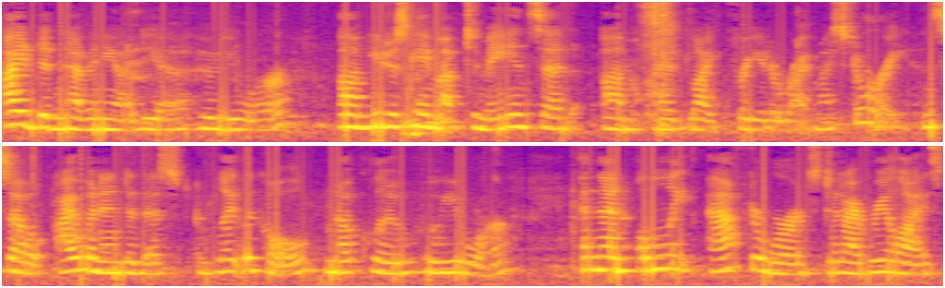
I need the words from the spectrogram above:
I didn't have any idea who you were. Um, you just came up to me and said, um, I'd like for you to write my story. And so I went into this completely cold, no clue who you were. And then only afterwards did I realize,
